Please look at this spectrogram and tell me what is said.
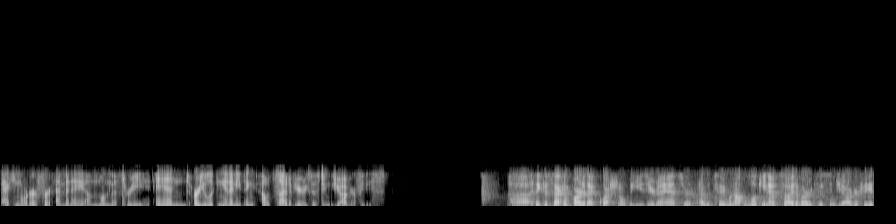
pecking order for M&A among the three? And Are you looking at anything outside of your existing geographies? Uh, I think the second part of that question will be easier to answer. I would say we're not looking outside of our existing geographies.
